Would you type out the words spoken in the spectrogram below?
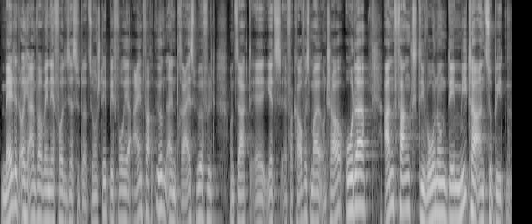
meldet euch einfach, wenn ihr vor dieser Situation steht, bevor ihr einfach irgendeinen Preis würfelt und sagt, äh, jetzt äh, verkauf es mal und schau. Oder anfangt die Wohnung dem Mieter anzubieten.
